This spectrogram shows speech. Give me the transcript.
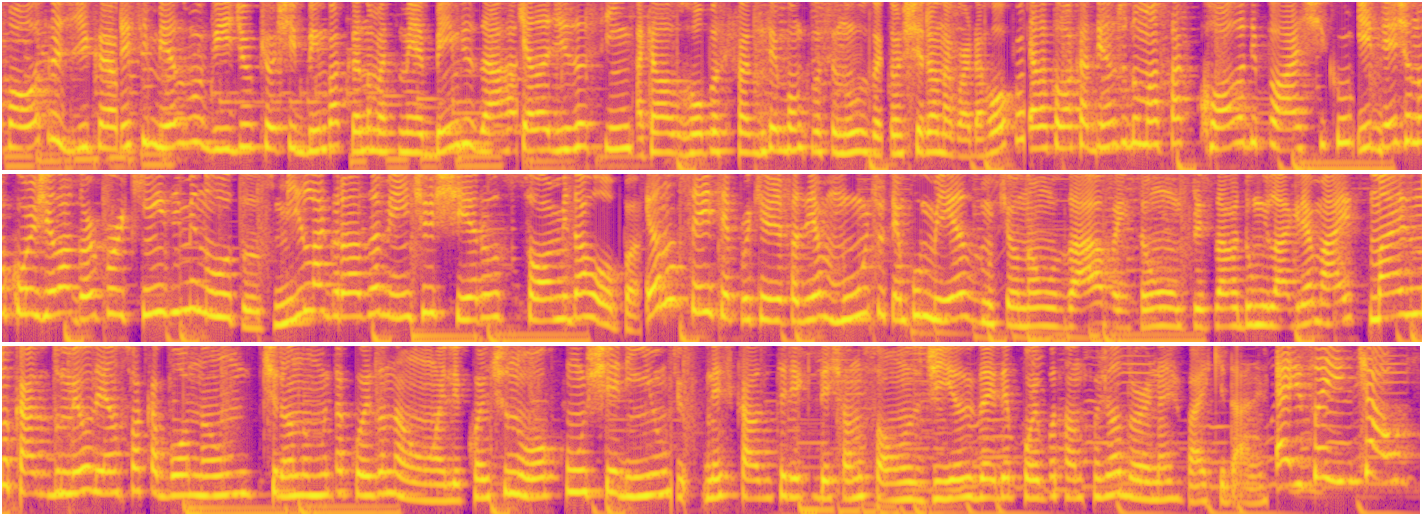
uma outra dica desse mesmo vídeo que eu achei bem bacana, mas também é bem bizarra. Que ela diz assim: aquelas roupas que faz um tempão que você não usa, que estão cheirando a guarda-roupa. Ela coloca dentro de uma sacola de plástico e deixa no congelador por 15 minutos. Milagrosamente, o cheiro some da roupa. Eu não sei se é porque já fazia muito tempo mesmo que eu não usava, então precisava de um milagre a mais. Mas no caso do meu lenço, acabou não tirando muita coisa, não. Ele continuou com um cheirinho. Que, nesse caso, teria que deixar no sol uns dias e daí depois botar no congelador, né? Vai que dá, né? É isso aí, tchau!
